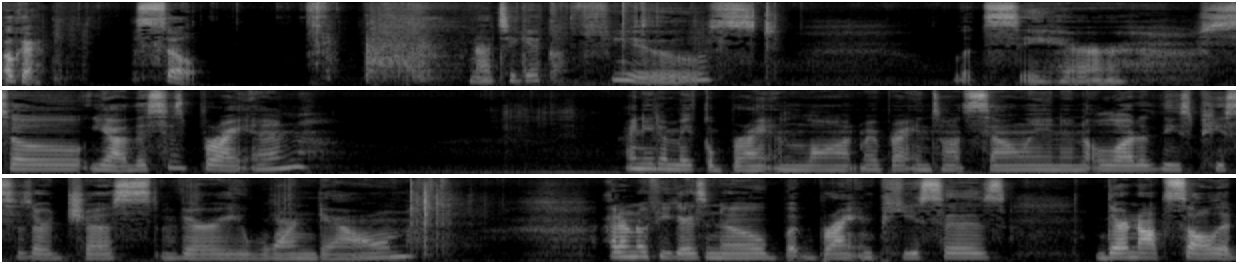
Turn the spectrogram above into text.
Okay, so not to get confused. Let's see here. So yeah, this is Brighton. I need to make a Brighton lot. My Brighton's not selling and a lot of these pieces are just very worn down. I don't know if you guys know, but Brighton pieces they're not solid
